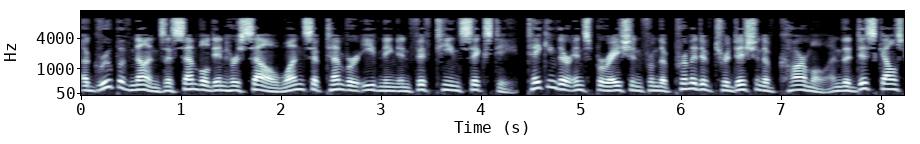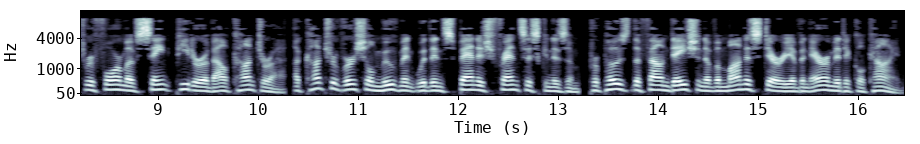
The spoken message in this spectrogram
A group of nuns assembled in her cell one September evening in 1560, taking their inspiration from the primitive tradition of Carmel and the discalced reform of Saint Peter of Alcantara, a controversial movement within Spanish Franciscanism, proposed the foundation of a monastery of an eremitical kind.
